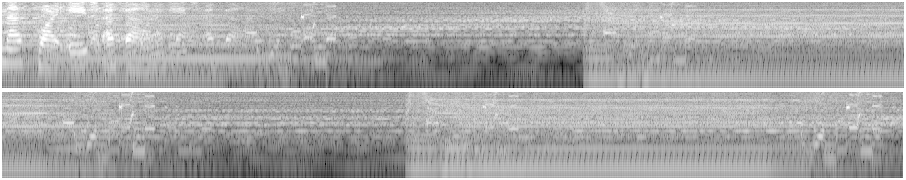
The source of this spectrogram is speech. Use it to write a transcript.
MSYHFM. Thank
